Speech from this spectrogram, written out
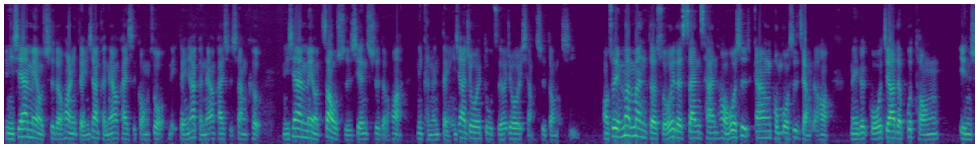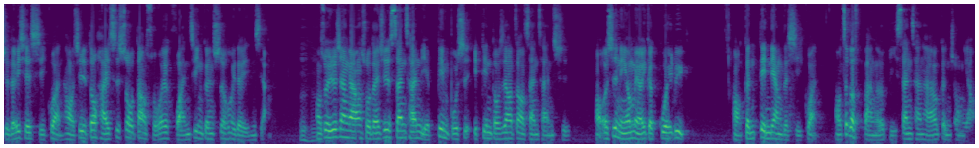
你现在没有吃的话，你等一下可能要开始工作，你等一下可能要开始上课。你现在没有照时先吃的话，你可能等一下就会肚子饿，就会想吃东西。哦，所以慢慢的所谓的三餐哈，或是刚刚彭博士讲的哈，每个国家的不同饮食的一些习惯哈，其实都还是受到所谓环境跟社会的影响。嗯，哦，所以就像刚刚说的，其实三餐也并不是一定都是要照三餐吃，哦，而是你有没有一个规律，哦，跟定量的习惯，哦，这个反而比三餐还要更重要。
